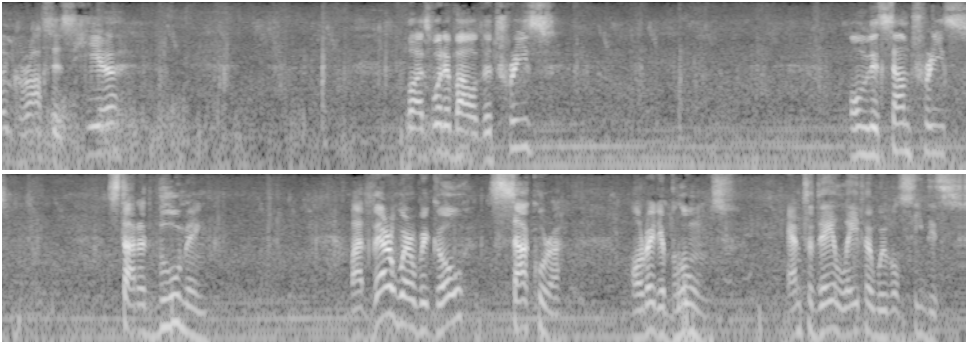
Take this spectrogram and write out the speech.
The grass is here. But what about the trees? Only some trees started blooming but there where we go, Sakura already blooms. And today, later, we will see this.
